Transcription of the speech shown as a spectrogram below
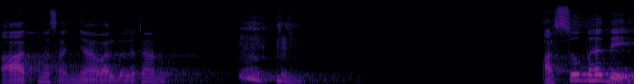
ආත්ම සංඥාවල් වලට අනුව. අසුභ දේ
